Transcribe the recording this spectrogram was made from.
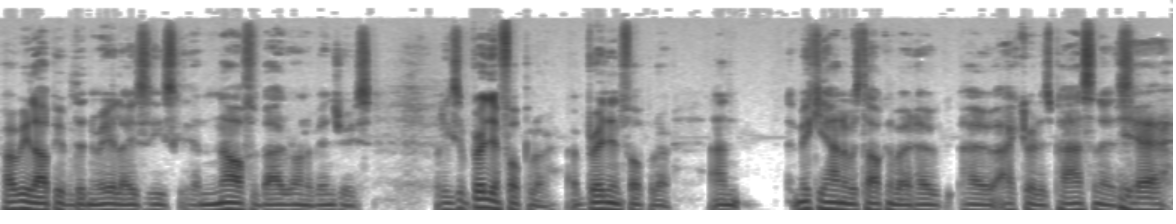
probably a lot of people didn't realize he's had an awful bad run of injuries. But he's a brilliant footballer, a brilliant footballer, and Mickey Hanna was talking about how, how accurate his passing is. Yeah.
